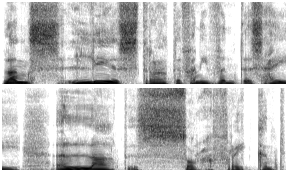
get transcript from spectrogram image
Langs leë strate van die wind is hy 'n late sorgvry kind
